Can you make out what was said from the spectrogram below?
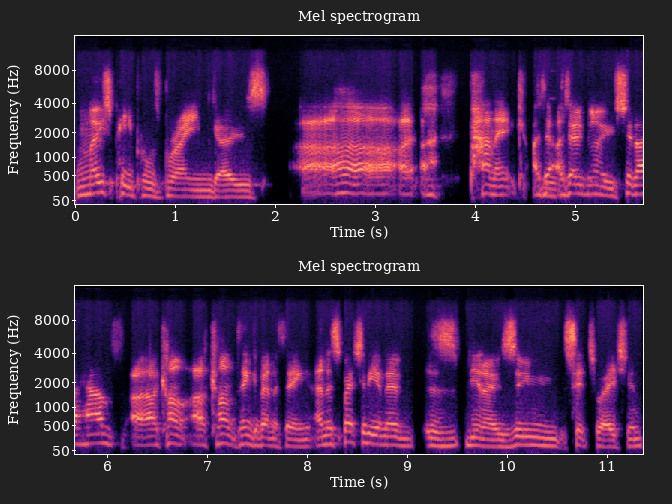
Most people's brain goes, uh, uh, panic. I don't, I don't know. Should I have? Uh, I can't. I can't think of anything. And especially in a you know Zoom situation,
